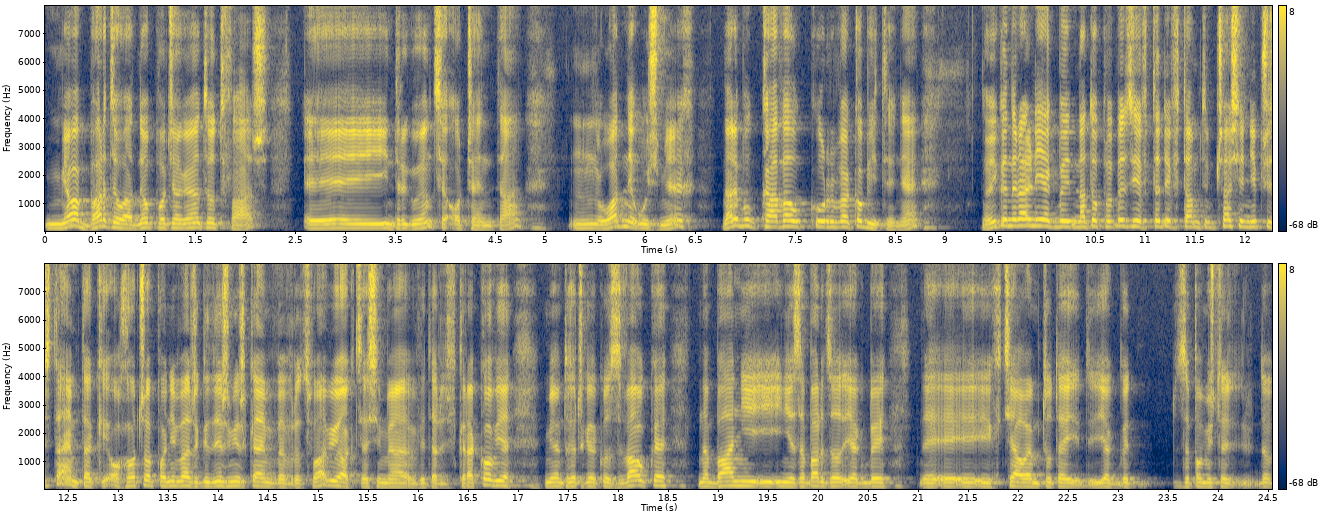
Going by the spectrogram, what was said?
Miała bardzo ładną, pociągającą twarz, yy, intrygujące oczęta, ładny uśmiech, no ale był kawał kurwa kobiety, nie? No i generalnie jakby na tą propozycję wtedy w tamtym czasie nie przystałem tak ochoczo, ponieważ gdyż mieszkałem we Wrocławiu, akcja się miała wydarzyć w Krakowie, miałem troszeczkę taką zwałkę na bani i, i nie za bardzo jakby y, y, y, chciałem tutaj jakby sobie pomyśleć, no,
